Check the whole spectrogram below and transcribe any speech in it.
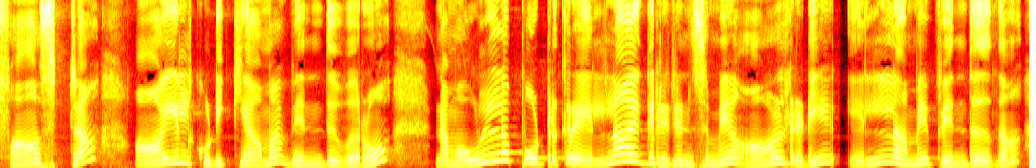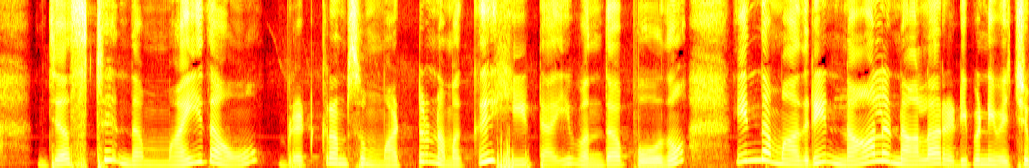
ஃபாஸ்ட்டாக ஆயில் குடிக்காமல் வெந்து வரும். நம்ம உள்ளே போட்டிருக்கிற எல்லா இன்க்ரீடியன்ஸுமே ஆல்ரெடி எல்லாமே வெந்தது தான் ஜஸ்ட்டு இந்த மைதாவும் பிரெட் க்ரம்ஸும் மட்டும் நமக்கு ஹீட் ஆகி வந்தால் போதும். இந்த மாதிரி நாலு நாளாக ரெடி பண்ணி வச்சு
